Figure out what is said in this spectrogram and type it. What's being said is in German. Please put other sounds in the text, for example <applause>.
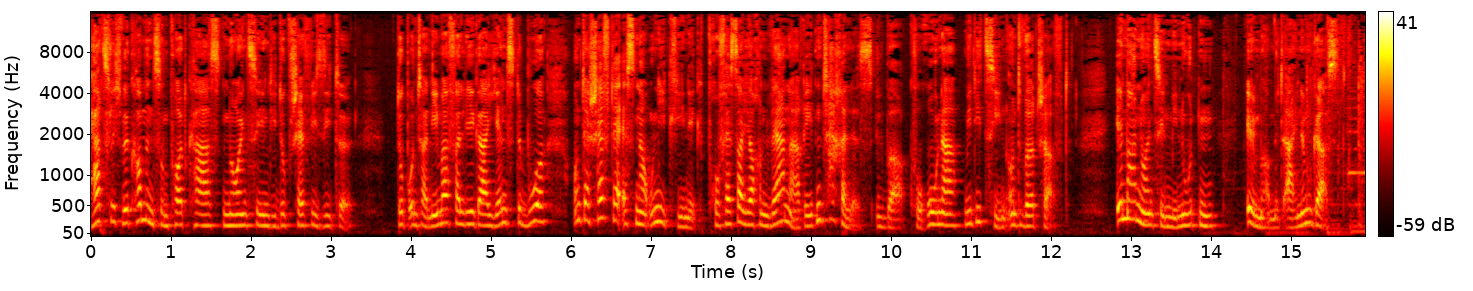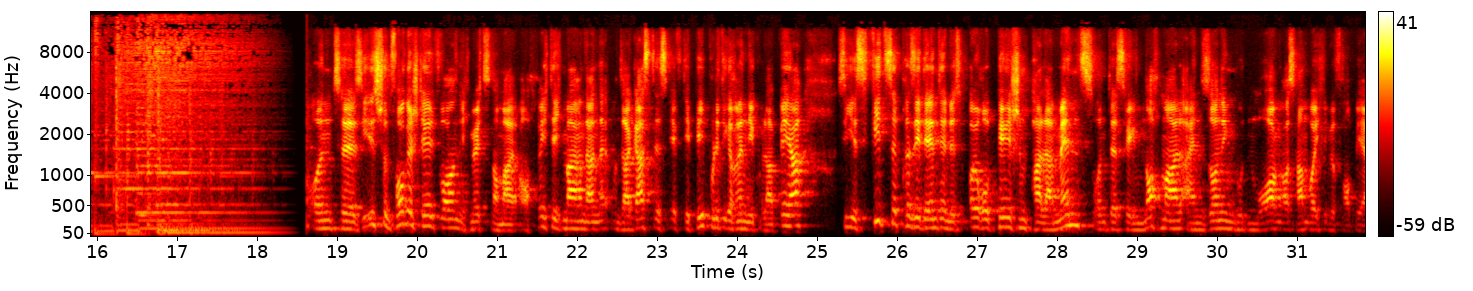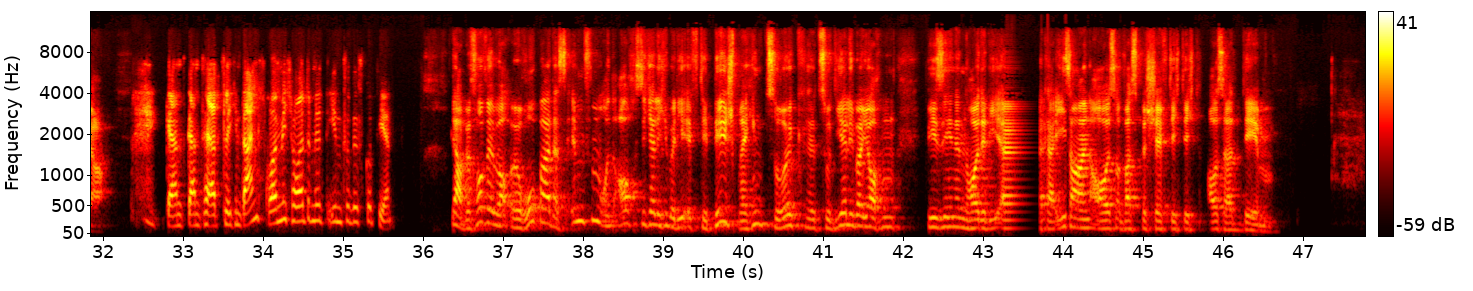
Herzlich willkommen zum Podcast 19, die DUB-Chefvisite. DUB-Unternehmerverleger Jens de Boer und der Chef der Essener Uniklinik, Professor Jochen Werner, reden Tacheles über Corona, Medizin und Wirtschaft. Immer 19 Minuten, immer mit einem Gast. Und äh, sie ist schon vorgestellt worden. Ich möchte es nochmal auch richtig machen. Dann, unser Gast ist FDP-Politikerin Nicola Beer. Sie ist Vizepräsidentin des Europäischen Parlaments und deswegen nochmal einen sonnigen guten Morgen aus Hamburg, liebe Frau Beer. Ganz, ganz herzlichen Dank. Ich freue mich heute mit Ihnen zu diskutieren. Ja, bevor wir über Europa, das Impfen und auch sicherlich über die FDP sprechen, zurück äh, zu dir, lieber Jochen. Wie sehen denn heute die RKI-Zahlen aus und was beschäftigt dich außerdem?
